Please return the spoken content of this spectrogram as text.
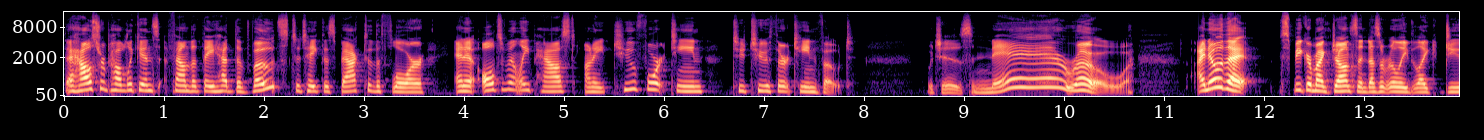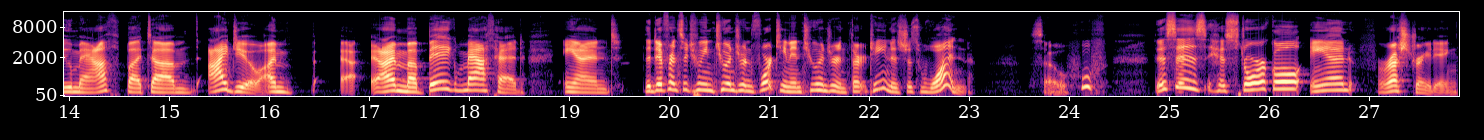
the House Republicans found that they had the votes to take this back to the floor, and it ultimately passed on a 214 to 213 vote, which is narrow. I know that Speaker Mike Johnson doesn't really like do math, but um, I do. I'm I'm a big math head, and the difference between 214 and 213 is just one. So, whew, this is historical and frustrating.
